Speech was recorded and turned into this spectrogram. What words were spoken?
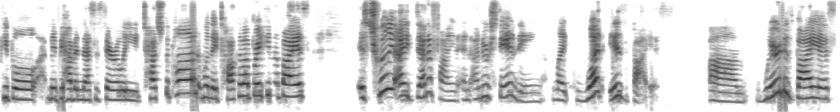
people maybe haven't necessarily touched upon when they talk about breaking the bias is truly identifying and understanding like what is bias? Um, where does bias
